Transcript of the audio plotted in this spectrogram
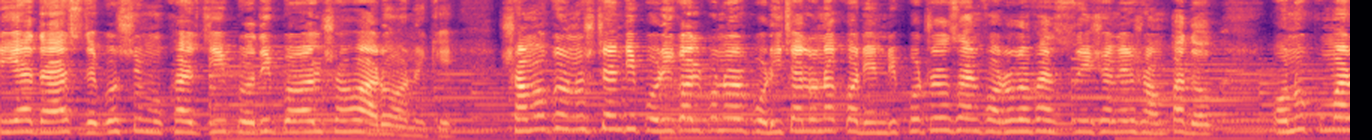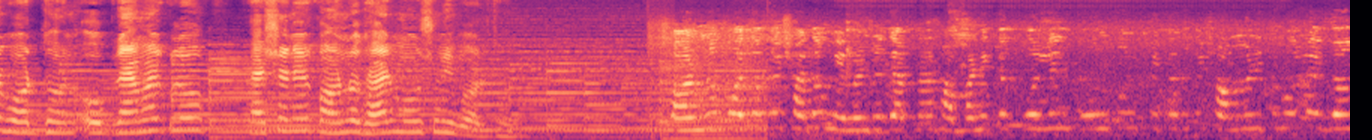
রিয়া দাস, দেবশ্রী মুখার্জি, প্রদীপ বড়াল সহ আরও অনেকে। সমগ্র অনুষ্ঠানটি পরিকল্পনা ও পরিচালনা করেন রিপোর্টার্স অ্যান্ড ফটোগ্রাফার অ্যাসোসিয়েশনের সম্পাদক অনুপ কুমার বর্ধন ও গ্রামার গ্লো ফ্যাশনের কর্ণধার মৌসুমী বর্ধন। স্বর্ণ পদকের সাথেও মেমেন্টোতে আপনারা সম্মানিত করলেন, কোন কোন ক্ষেত্র সম্মানিত হলো এবং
